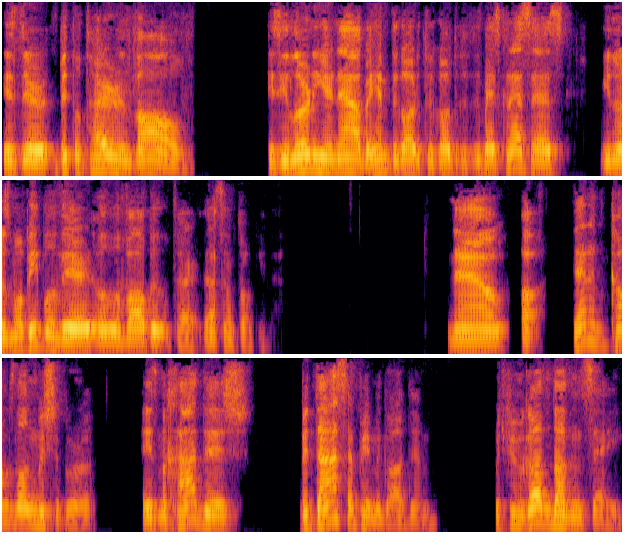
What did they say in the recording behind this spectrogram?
is there Bittul Torah involved? Is he learning here now? By him to go to, to go to the base Knesset, know, there's more people there. It'll involve Bittul Torah. That's what I'm talking about. Now, oh, then it comes along Mishnah Berurah. Is Mechadish B'dasa Pri Megadim, which Pri Megadim doesn't say.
